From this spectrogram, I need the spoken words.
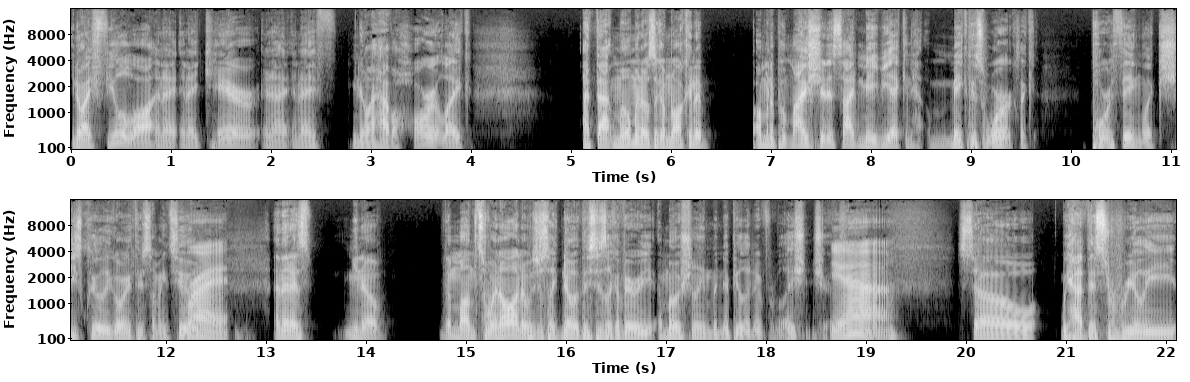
you know i feel a lot and i and i care and i and i you know i have a heart like at that moment i was like i'm not gonna i'm gonna put my shit aside maybe i can make this work like poor thing like she's clearly going through something too right. and then as you know the months went on it was just like no this is like a very emotionally manipulative relationship Yeah. so we had this really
